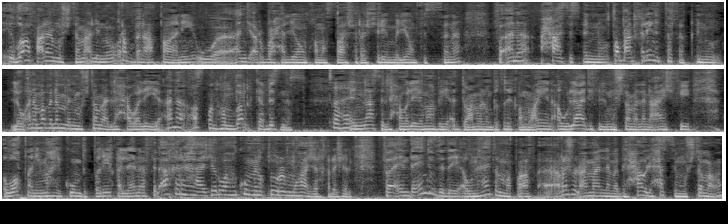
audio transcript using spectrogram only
إضافة على المجتمع لأنه ربنا أعطاني وعندي أرباح اليوم 15 20 مليون في السنة فأنا حاسس انه طبعا خلينا نتفق إنه لو أنا ما بنمي المجتمع اللي حواليا أنا أصلا هنضر كبزنس. صحيح. الناس اللي حواليا ما بيأدوا عملهم بطريقة معينة أولادي في المجتمع اللي أنا عايش فيه وطني ما هيكون بالطريقة اللي أنا في الآخر هاجر وهكون من الطيور المهاجر خرج ف in the end of the أو نهاية المطاف رجل أعمال لما بيحاول يحسن مجتمعه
